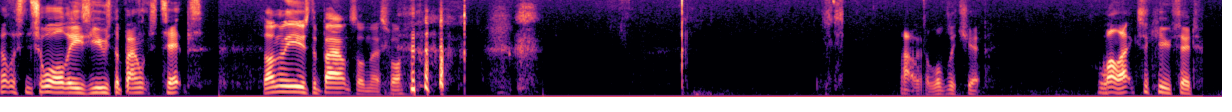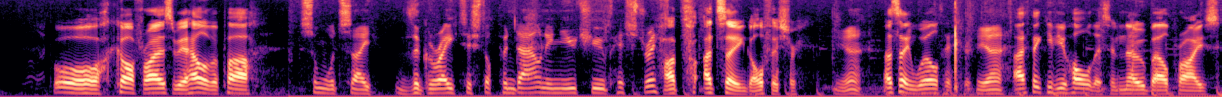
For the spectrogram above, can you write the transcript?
Don't listen to all these use the bounce tips. So I'm going to use the bounce on this one. That was a lovely chip. Well executed. oh, calf right, this would be a hell of a par. Some would say the greatest up and down in YouTube history. I'd, I'd say in golf history. Yeah, I'd say in world history. yeah. I think if you hold this, a Nobel Prize,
